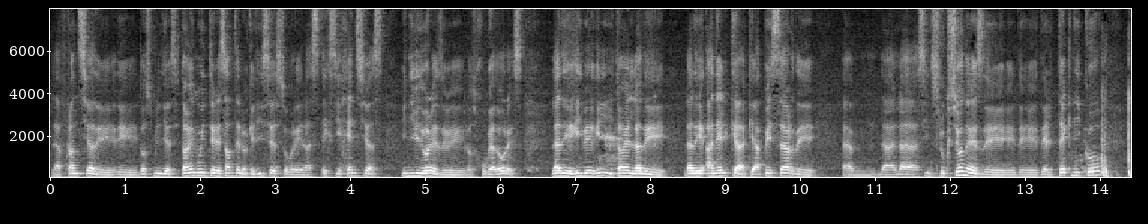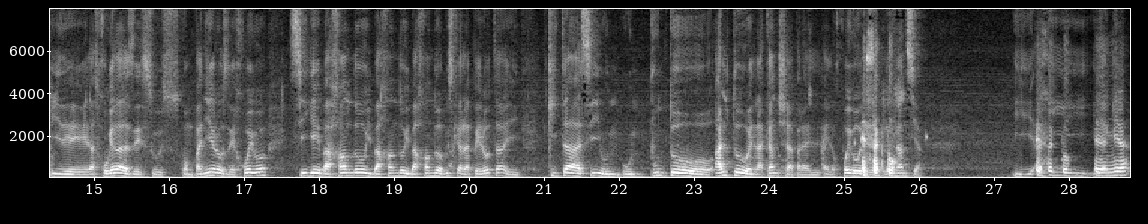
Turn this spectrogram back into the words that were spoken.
la Francia de, de, 2010. Y también muy interesante lo que dices sobre las exigencias individuales de los jugadores la de Ribery y también la de, la de Anelka, que a pesar de em, las instrucciones de, del técnico y de las jugadas de sus compañeros de juego, sigue bajando y bajando y bajando a buscar la pelota y quita así un, un punto alto en la cancha para el, el juego de, Francia. Y Exacto. Eh, mira,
